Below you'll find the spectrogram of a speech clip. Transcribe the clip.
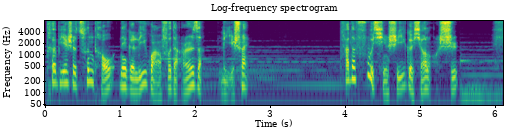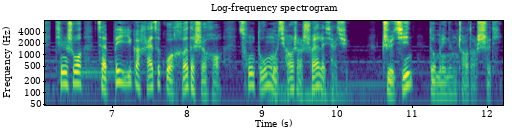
特别是村头那个李寡妇的儿子李帅。他的父亲是一个小老师，听说在背一个孩子过河的时候，从独木桥上摔了下去，至今都没能找到尸体。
